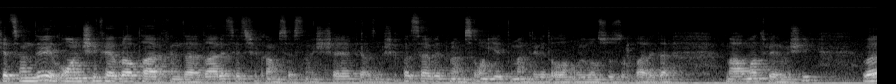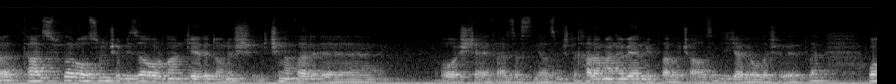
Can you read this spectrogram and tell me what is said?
keçən deyil, 12 fevral tarixində Dairə Seçki Komissiyasına şikayət yazmışıq və səhv etmirəmsə 17 məntəqədə olan uyğunsuzluq barədə məlumat vermişik və təəssüflər olsun ki, bizə oradan geri dönüş 2 nəfər e, o şikayət ərizəsini yazmışdıq. Hələ mənə verməyiblər o kağızı, digər yoldaşa veriblər. O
